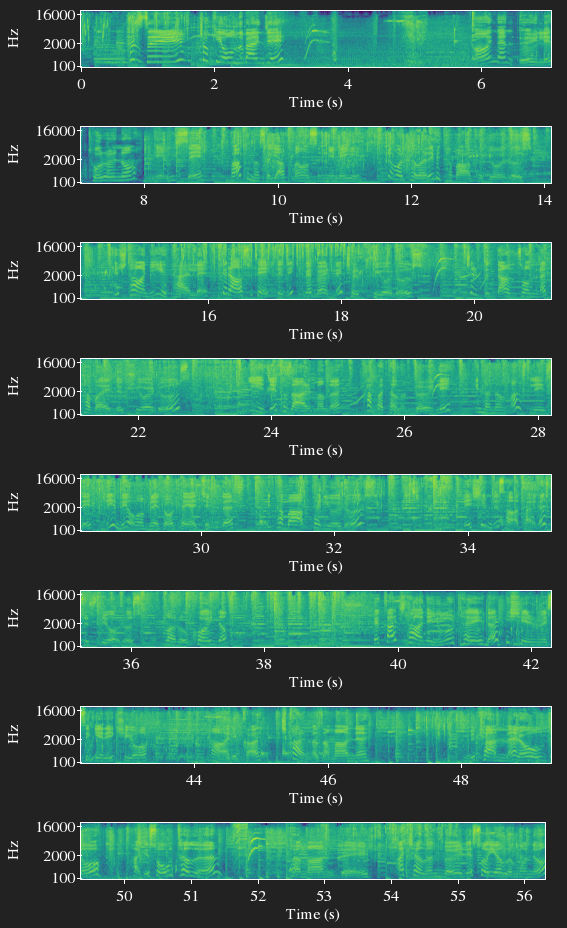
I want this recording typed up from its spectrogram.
Hazır. Çok iyi oldu bence. Aynen öyle torunum. Neyse. Bak nasıl yapmalısın yemeği. Yumurtaları bir tabağa kırıyoruz. Üç tane yeterli. Biraz süt ekledik ve böyle çırpıyoruz. Çırptıktan sonra tavaya döküyoruz. İyice kızarmalı. Kapatalım böyle. İnanılmaz lezzetli bir omlet ortaya çıktı. Bir tabağa aktarıyoruz. Ve şimdi salatayla süslüyoruz. Marul koyduk. Ve kaç tane yumurtayı da pişirmesi gerekiyor. Harika. Çıkarma zamanı. Mükemmel oldu. Hadi soğutalım. Tamamdır. Açalım böyle soyalım onu.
